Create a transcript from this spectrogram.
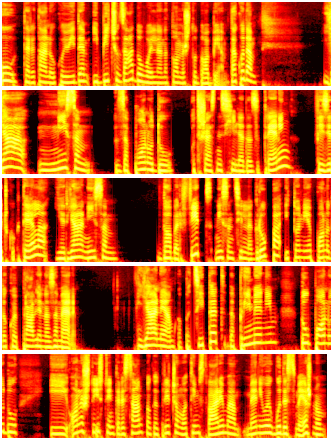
u teretanu u koju idem i bit ću zadovoljna na tome što dobijam. Tako da ja nisam za ponudu od 16.000 za trening fizičkog tela, jer ja nisam dobar fit, nisam ciljna grupa i to nije ponuda koja je pravljena za mene. Ja nemam kapacitet da primenim tu ponudu i ono što je isto interesantno kad pričamo o tim stvarima, meni uvek bude smešno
